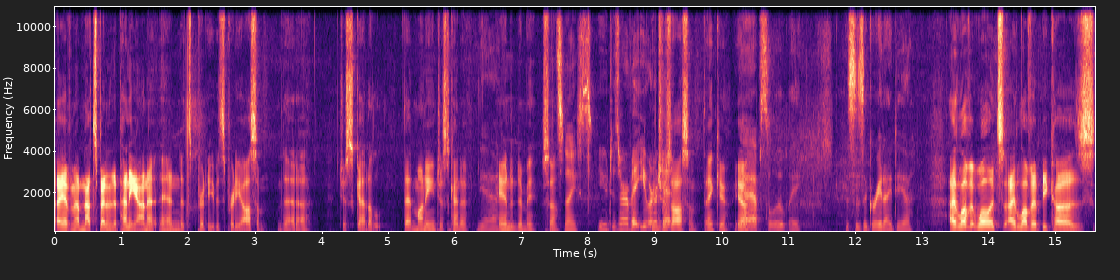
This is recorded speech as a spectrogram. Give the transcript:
I haven't. I'm not spending a penny on it, and it's pretty. It's pretty awesome that uh just got a, that money just kind of Yeah. handed to me. So it's nice. You deserve it. You earned it, which is it. awesome. Thank you. yeah, Yeah. absolutely. This is a great idea. I love it. Well, it's I love it because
